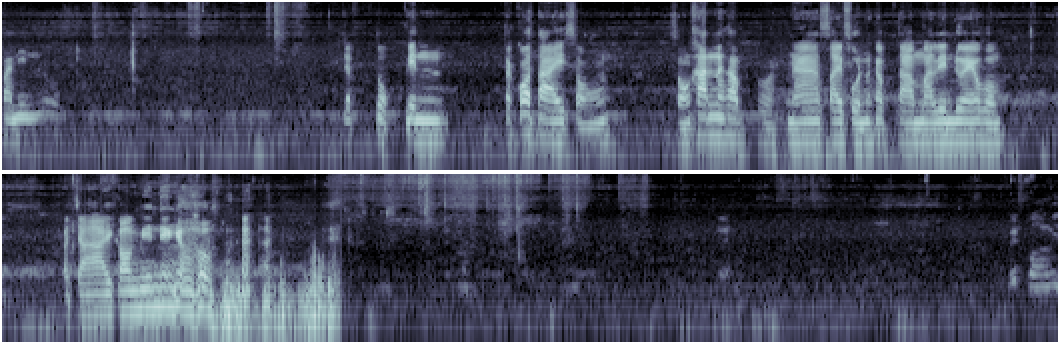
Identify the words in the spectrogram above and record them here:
ปลานินจะตกเป็นตะกร้อตายสองสองคันนะครับนะสายฝนนะครับ ตามมาเล่นด้วยครับผม กระจายกล้องนิดนึงครับผม เวทบอลมี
